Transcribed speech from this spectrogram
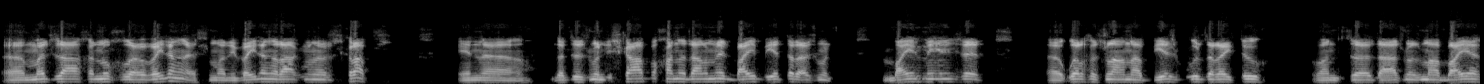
Uh mits daar genoeg uh, weiding is, maar die weiding raak nou skraps. En uh dit is met die skape gaan dit dan net baie beter as met baie mense het uh, oorgeslaan na beesboerdery toe want uh, daar's mos maar baie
